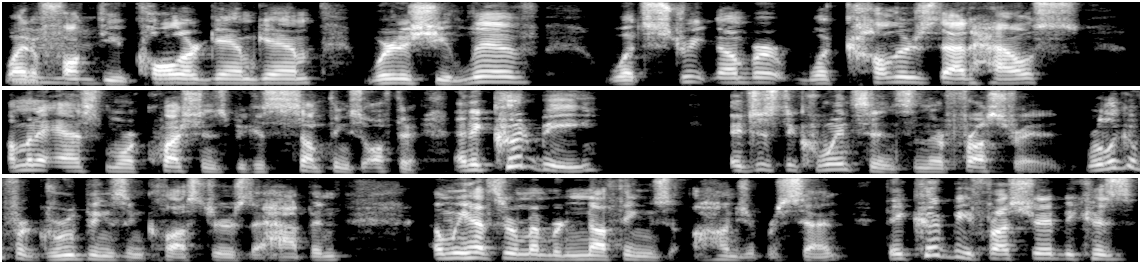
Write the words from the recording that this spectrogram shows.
Why the fuck Mhm. do you call her Gam Gam? Where does she live? What street number? What color's that house? I'm going to ask more questions because something's off there. And it could be it's just a coincidence and they're frustrated. We're looking for groupings and clusters to happen. And we have to remember nothing's 100%. They could be frustrated because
